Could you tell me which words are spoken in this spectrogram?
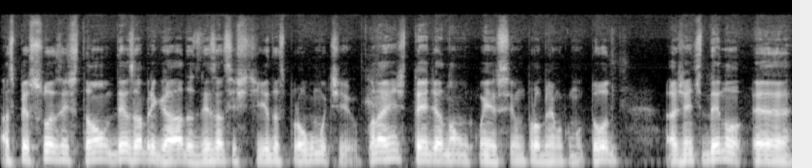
as pessoas estão desabrigadas, desassistidas por algum motivo. Quando a gente tende a não conhecer um problema como um todo, a gente deno, é,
